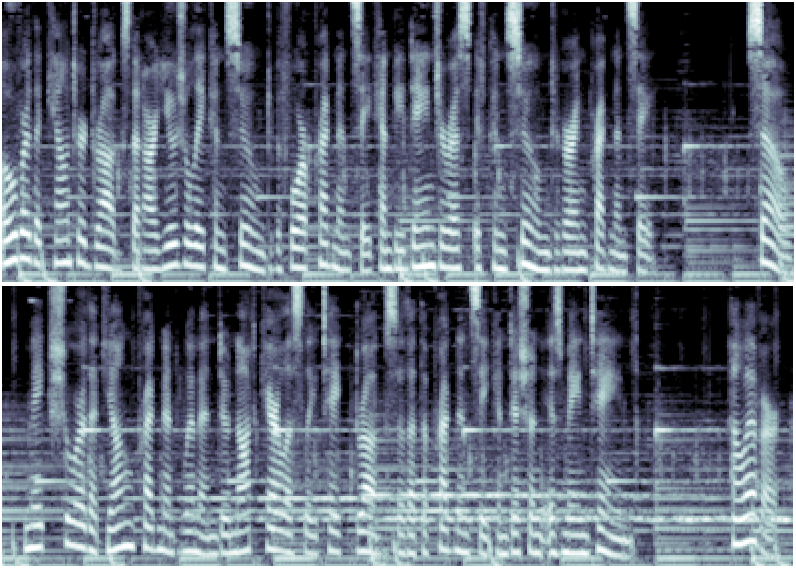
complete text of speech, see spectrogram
Over-the-counter drugs that are usually consumed before pregnancy can be dangerous if consumed during pregnancy. So, make sure that young pregnant women do not carelessly take drugs so that the pregnancy condition is maintained. However,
